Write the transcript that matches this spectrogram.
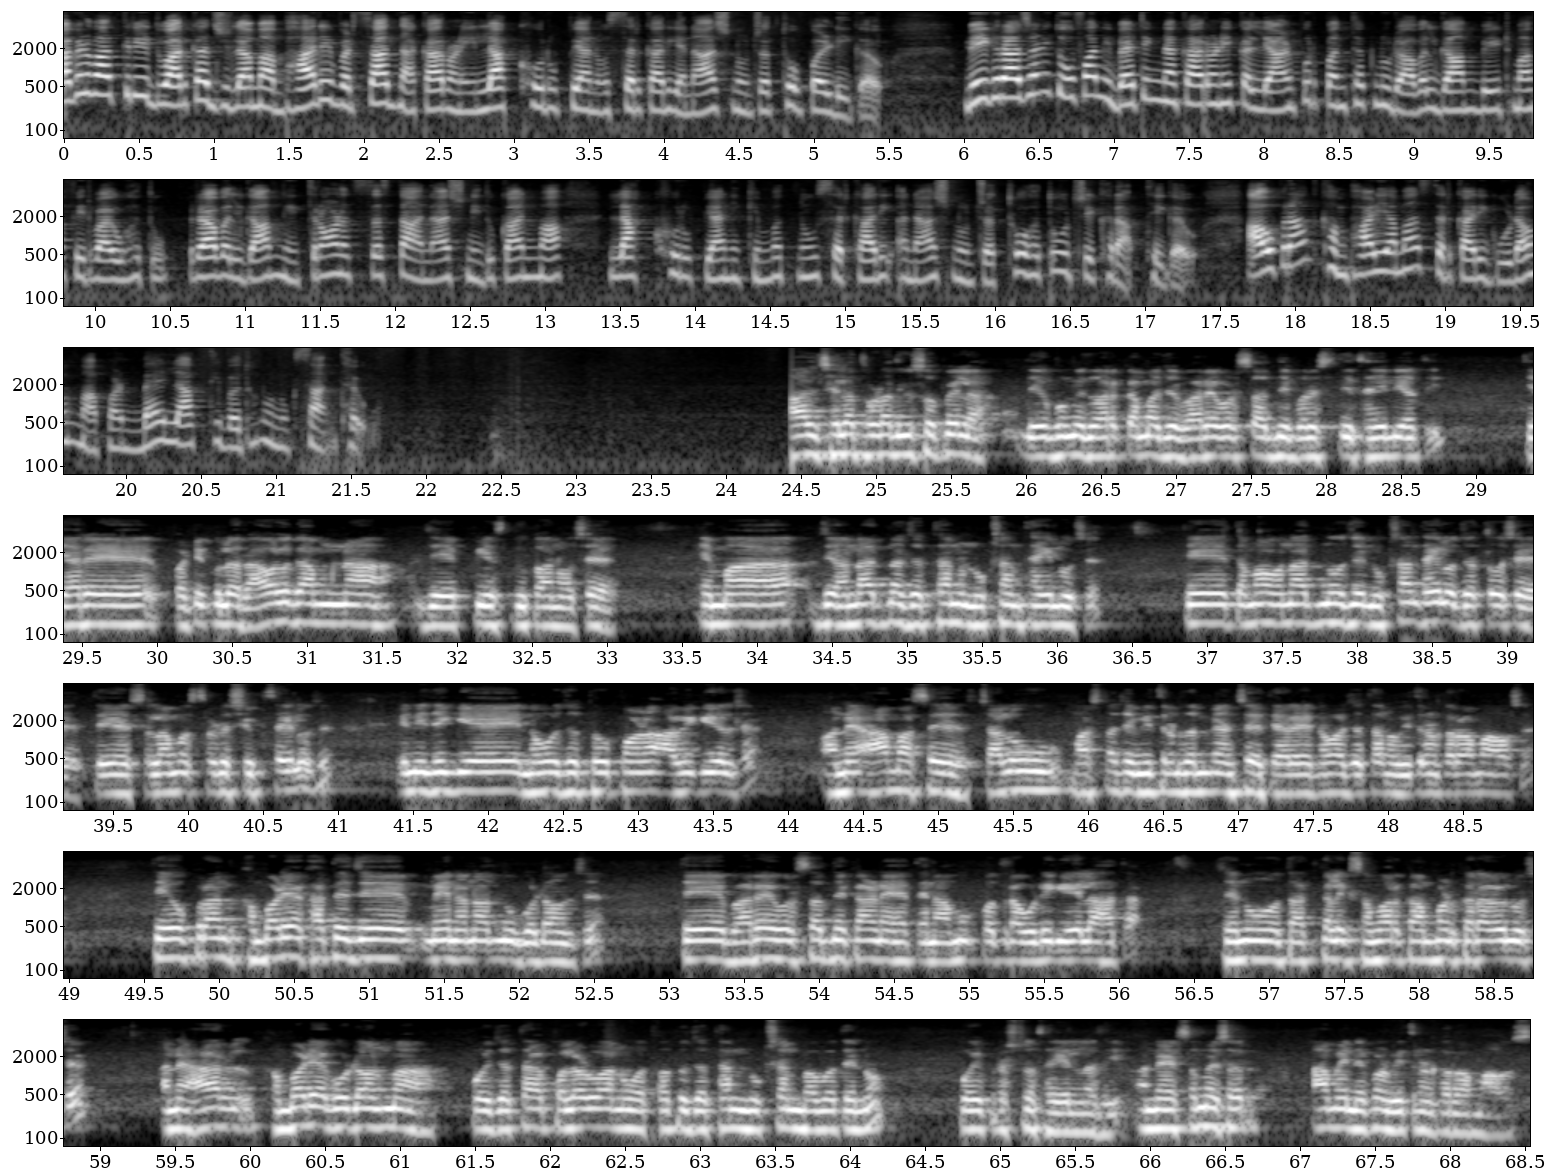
આગળ વાત કરીએ દ્વારકા જિલ્લામાં ભારે વરસાદના કારણે લાખો રૂપિયાનો સરકારી અનાજનો જથ્થો પલળી ગયો. મેઘરાજાની તોફાની બેટિંગના કારણે કલ્યાણપુર પંથકનું રાવલ ગામ બેટમાં ફેરવાયું હતું. રાવલ ગામની ત્રણ સસ્તા અનાજની દુકાનમાં લાખો રૂપિયાની કિંમતનો સરકારી અનાજનો જથ્થો હતો જે ખરાબ થઈ ગયો. આ ઉપરાંત ખંભાળિયામાં સરકારી ગોડાઉનમાં પણ બે લાખથી વધુનું નુકસાન થયું. હાલ છેલ્લા થોડા દિવસો પહેલા દેવભૂમિ દ્વારકામાં જે ભારે વરસાદની પરિસ્થિતિ થયેલી હતી ત્યારે પર્ટિક્યુલર રાવલ ગામના જે એપીએસ દુકાનો છે, એમાં જે અનાજના જથ્થાનું નુકસાન થયેલું છે, તે તમામ અનાજનો જે નુકસાન થયેલો જથ્થો છે, તે સલામત સ્થળે શિફ્ટ થયેલો છે. એની જગ્યાએ નવો જથ્થો પણ આવી ગયેલ છે અને આ માસે ચાલુ માસના જે વિતરણ દરમિયાન છે, ત્યારે નવા જથ્થાનું વિતરણ કરવામાં આવશે. તે ઉપરાંત ખંભાળિયા ખાતે જે મેન અનાજનું ગોડાઉન છે, તે ભારે વરસાદને કારણે તેના અમુક પતરા ઉડી ગયેલા હતા, જેનું તાત્કાલિક સમારકામ પણ કરાવેલું છે. અને હાલ ખંભાળિયા ગોડાઉનમાં કોઈ જથ્થા પલળવાનું અથવા તો જથ્થાનું નુકસાન બાબતેનો કોઈ પ્રશ્ન થયેલ નથી. અને સમયસર આ મહિને પણ વિતરણ કરવામાં આવશે.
